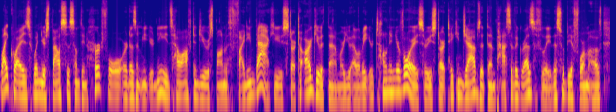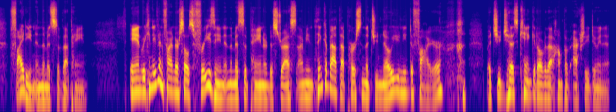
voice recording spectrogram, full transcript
Likewise, when your spouse says something hurtful or doesn't meet your needs, how often do you respond with fighting back? You start to argue with them, or you elevate your tone in your voice, or you start taking jabs at them passive aggressively. This would be a form of fighting in the midst of that pain. And we can even find ourselves freezing in the midst of pain or distress. I mean, think about that person that you know you need to fire, but you just can't get over that hump of actually doing it.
